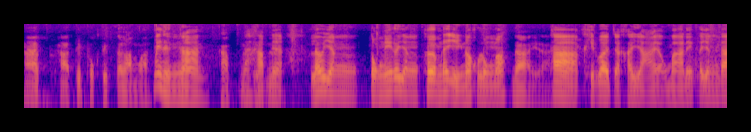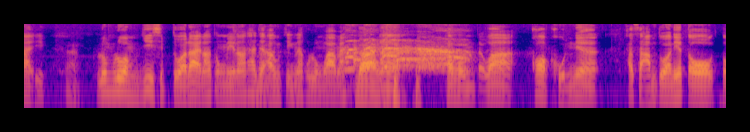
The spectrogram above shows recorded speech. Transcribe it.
ห้าห้าสิบหกสิบตารางวาไม่ถึงงานครับนะครับเนี่ยแล้วยังตรงนี้ก็ยังเพิ่มได้อีกเนาะคุณลุงเนาะได้ได้ถ้าคิดว่าจะขยายออกมานี่ก็ยังได้อีกอ่าร่วมๆ20ตัวได้เนาะตรงนี้เนาะถ้าจะเอาจริงๆนะคุณลุงว่าไหมได้อ่าครับผมแต่ว่าคอกขุนเนี่ย ถ้าสามตัวนี้โตโต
